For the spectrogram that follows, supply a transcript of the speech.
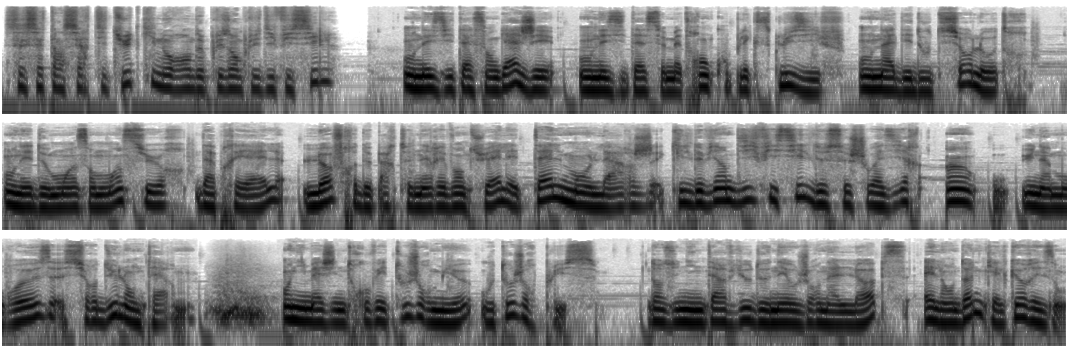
C'est cette incertitude qui nous rend de plus en plus difficiles on hésite à s'engager, on hésite à se mettre en couple exclusif, on a des doutes sur l'autre. On est de moins en moins sûr. D'après elle, l'offre de partenaires éventuels est tellement large qu'il devient difficile de se choisir un ou une amoureuse sur du long terme. On imagine trouver toujours mieux ou toujours plus. Dans une interview donnée au journal L'Obs, elle en donne quelques raisons.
